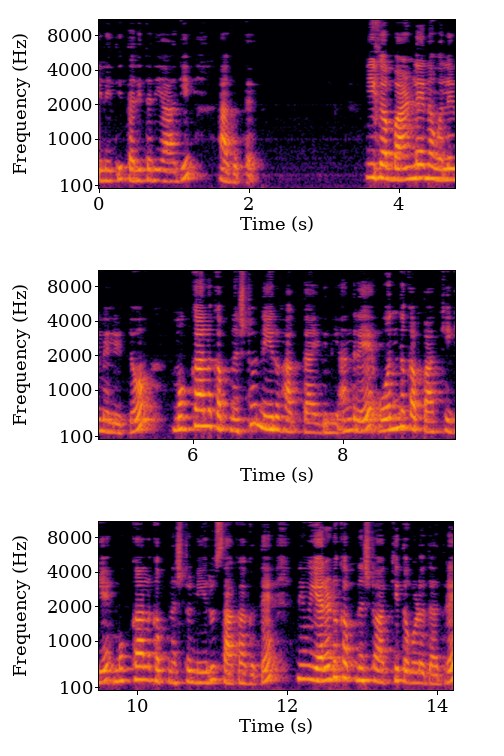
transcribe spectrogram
ಈ ರೀತಿ ತರಿತರಿಯಾಗಿ ಆಗುತ್ತೆ. ಈಗ ಬಾಣಲೆನ ಒಲೆ ಮೇಲಿಟ್ಟು ಮುಕ್ಕಾಲು ಕಪ್ನಷ್ಟು ನೀರು ಹಾಕ್ತಾ ಇದ್ದೀನಿ. ಅಂದರೆ ಒಂದು ಕಪ್ ಅಕ್ಕಿಗೆ ಮುಕ್ಕಾಲು ಕಪ್ನಷ್ಟು ನೀರು ಸಾಕಾಗುತ್ತೆ. ನೀವು ಎರಡು ಕಪ್ನಷ್ಟು ಅಕ್ಕಿ ತಗೊಳ್ಳೋದಾದರೆ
